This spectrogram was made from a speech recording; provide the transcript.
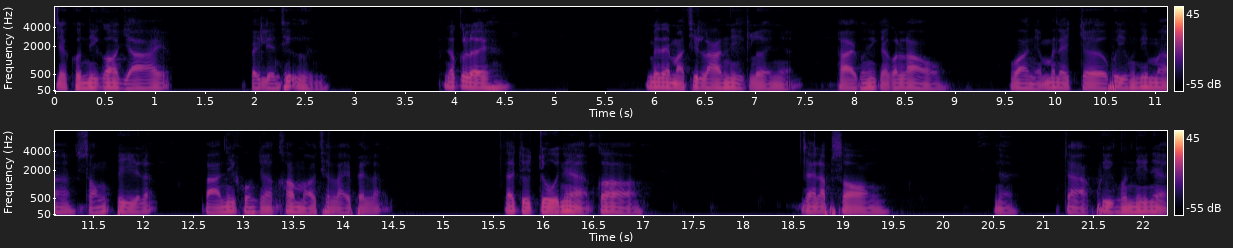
เด็กคนนี้ก็ย้ายไปเรียนที่อื่น แล้วก็เลย ไม่ได้มาที่ร้านนี้อีกเลยเนี่ยชายคนนี้แกก็เล่า ว่าเนี่ยไม่ได้เจอผู้หญิงคนที่มาสองปีแล้วป่านนี้คงจะเข้าหมหาวิทยาลัยไปแล้ว แล้วจู่ๆเนี่ยก็ได้รับซองนะจากผู้หญิงคนนี้เนี่ย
